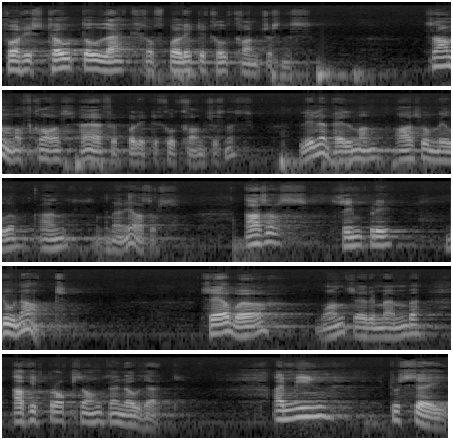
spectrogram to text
for his total lack of political consciousness. Some, of course, have a political consciousness. Lillian Hellman, Arthur Miller, and many others. Others simply do not. There were, once I remember, agitprop songs, I know that. I mean to say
